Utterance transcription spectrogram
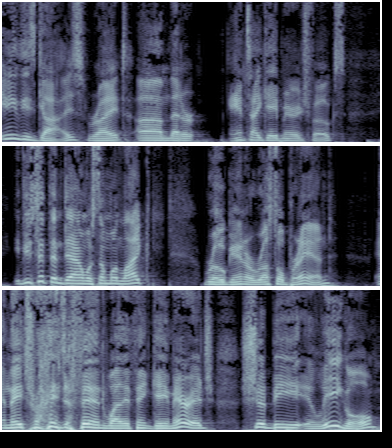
any of these guys, right, um, that are anti-gay marriage folks, if you sit them down with someone like Rogan or Russell Brand, and they try and defend why they think gay marriage should be illegal,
